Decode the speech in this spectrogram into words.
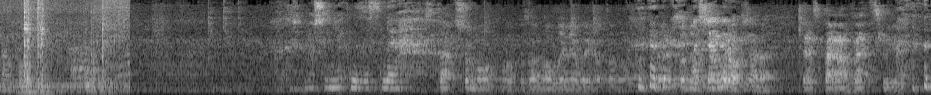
Да. Ну, Маша ніяк не засне. Старшому замовлення виготовлено. Переходимо А ще до Макса. надо. Ресторан працює.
